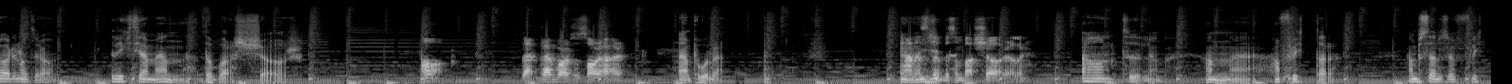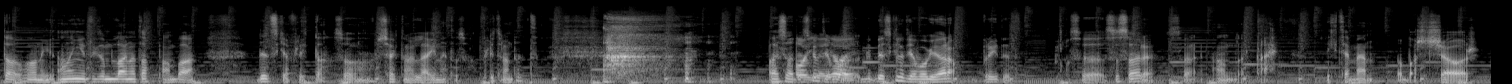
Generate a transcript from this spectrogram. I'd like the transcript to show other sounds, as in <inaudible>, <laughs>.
Hörde något idag? Riktiga män, de bara kör. Ja. Vem, vem var det som sa det här? En polare. Är han en snubbe som bara kör eller? Ja, tydligen. Han, eh, han flyttade. Han bestämde sig för att flytta och han, han har inget liksom linat upp. Han bara, dit ska jag flytta. Så sökte han en lägenhet och så flyttade han dit. <laughs> Och jag sa, det Oj, skulle, inte oj, jag, det skulle inte jag våga göra på riktigt. Så, så sa jag det. Så. Han nej, riktiga män, de bara kör.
